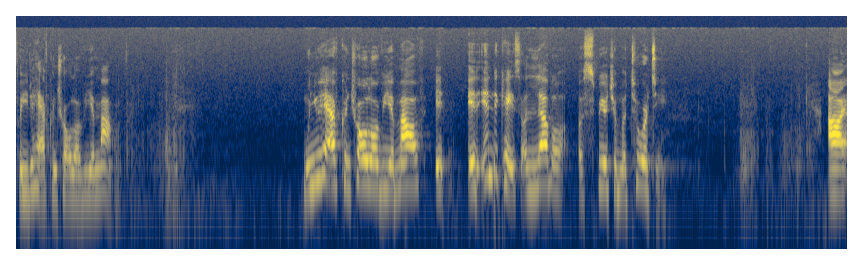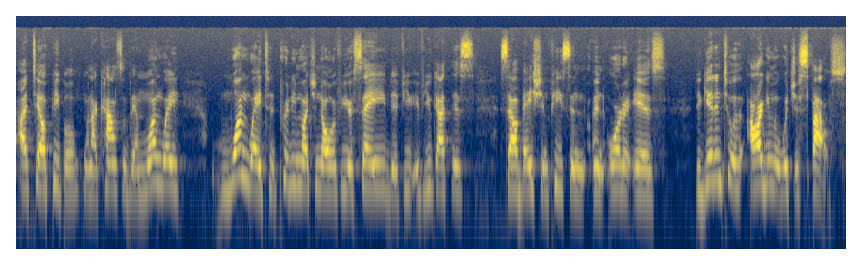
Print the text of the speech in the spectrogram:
for you to have control over your mouth. When you have control over your mouth, it, it indicates a level of spiritual maturity. I, I tell people when I counsel them one way, one way to pretty much know if you're saved, if you, if you got this salvation piece in, in order, is to get into an argument with your spouse.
